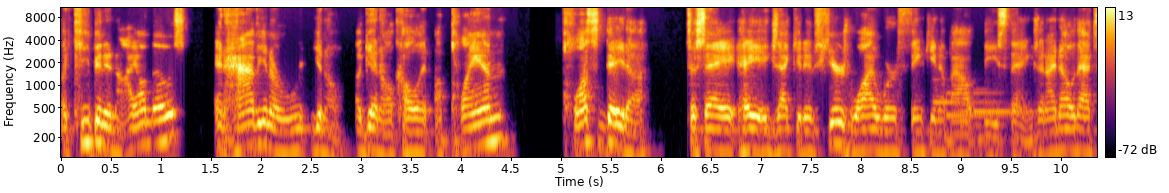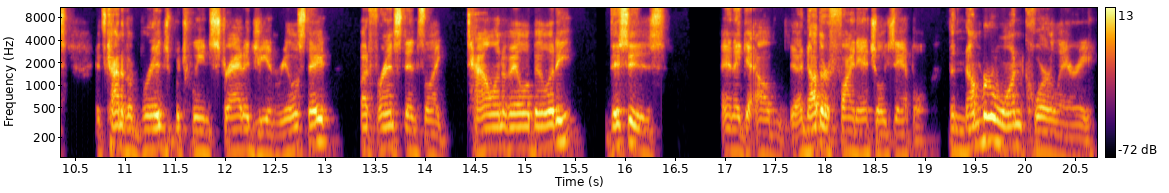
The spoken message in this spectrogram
but keeping an eye on those and having a, you know, again, I'll call it a plan plus data to say, hey, executives, here's why we're thinking about these things. And I know that's it's kind of a bridge between strategy and real estate. But for instance, like talent availability, this is and again, another financial example, the number one corollary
